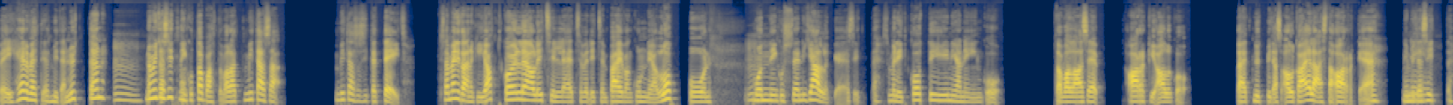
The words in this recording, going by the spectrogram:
ei helvetti, että mitä nytten. Mm. No mitä sitten niinku tapahtui tavallaan, että mitä sä, mitä sä sitten teit? Sä menit ainakin jatkoille ja olit silleen, että sä vedit sen päivän kunnian loppuun, mm. mutta niinku sen jälkeen sitten. Sä menit kotiin ja niinku, tavallaan se arki alkoi, tai että nyt pitäisi alkaa elää sitä arkea. Niin, niin. mitä sitten?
